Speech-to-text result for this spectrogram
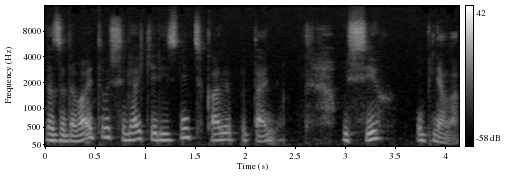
задавайте усілякі різні цікаві питання. Усіх обняла.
